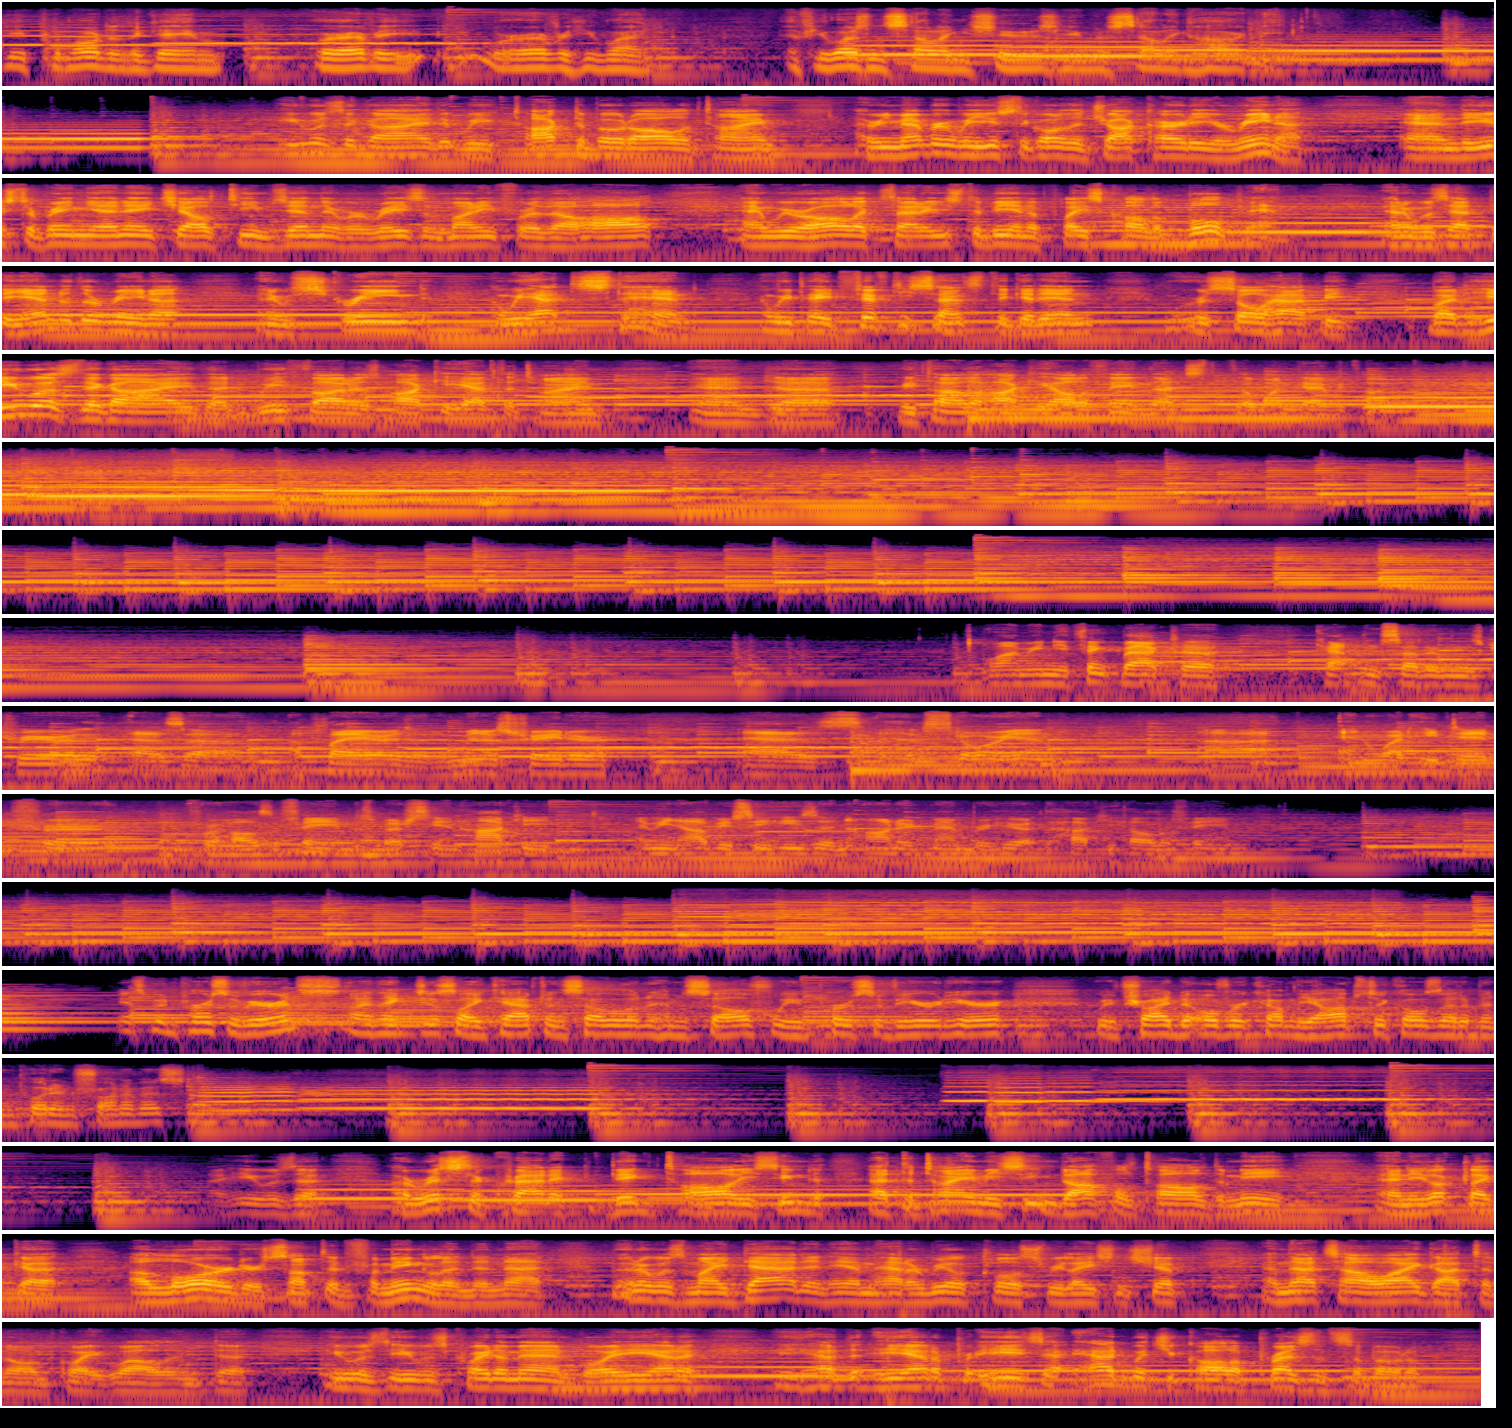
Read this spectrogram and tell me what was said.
he promoted the game wherever he, wherever he went. If he wasn't selling shoes, he was selling hockey. He was a guy that we talked about all the time. I remember we used to go to the Jock Harty Arena and they used to bring NHL teams in. They were raising money for the hall and we were all excited. It used to be in a place called the Bullpen and it was at the end of the arena and it was screened and we had to stand and we paid 50 cents to get in. We were so happy. But he was the guy that we thought as hockey at the time, and uh, we thought of the Hockey Hall of Fame. That's the one guy we thought of. Well, I mean, you think back to Captain Sutherland's career as a, a player, as an administrator, as a historian, uh, and what he did for, for Halls of Fame, especially in hockey. I mean, obviously, he's an honored member here at the Hockey Hall of Fame. It's been perseverance. I think just like Captain Sutherland himself, we've persevered here. We've tried to overcome the obstacles that have been put in front of us. He was a aristocratic, big, tall. He seemed, at the time, he seemed awful tall to me, and he looked like a, a lord or something from England and that. But it was my dad and him had a real close relationship, and that's how I got to know him quite well. And uh, he was he was quite a man, boy. He had a he had he had a he had what you call a presence about him.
